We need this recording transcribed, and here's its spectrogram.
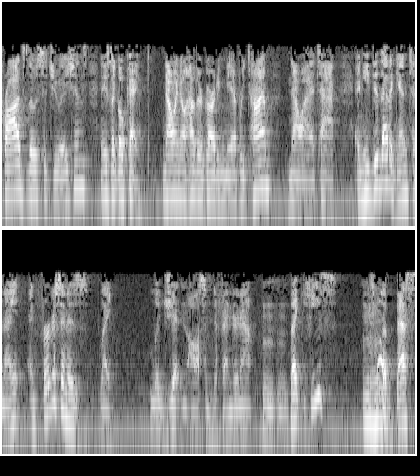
prods those situations, and he's like, okay, now I know how they're guarding me every time. Now I attack. And he did that again tonight, and Ferguson is like legit an awesome defender now. Mm-hmm. Like he's he's one of the best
